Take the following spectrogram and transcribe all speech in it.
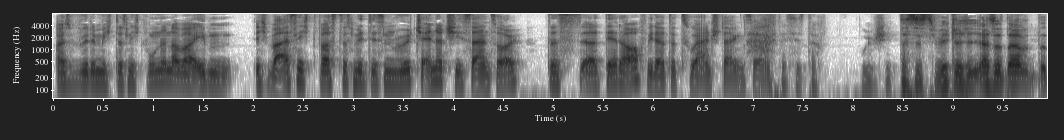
Also würde mich das nicht wundern, aber eben, ich weiß nicht, was das mit diesem Rich Energy sein soll, dass äh, der da auch wieder dazu einsteigen soll. Ach, das ist doch Bullshit. Das ist wirklich, also da, da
